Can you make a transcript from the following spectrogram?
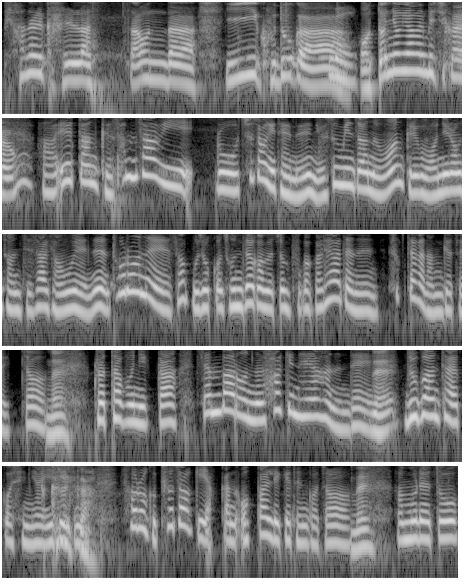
편을 갈라 싸운다. 이 구도가 네. 어떤 영향을 미칠까요? 아, 일단 그 3, 4위 로 추정이 되는 유승민 전 의원 그리고 원희룡 전 지사 경우에는 토론회에서 무조건 존재감을 좀 부각을 해야 되는 숙제가 남겨져 있죠. 네. 그렇다 보니까 센 발언을 하긴 해야 하는데 네. 누구한테 할 것이냐 이게 좀 그러니까. 서로 그 표적이 약간 엇갈리게 된 거죠. 네. 아무래도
